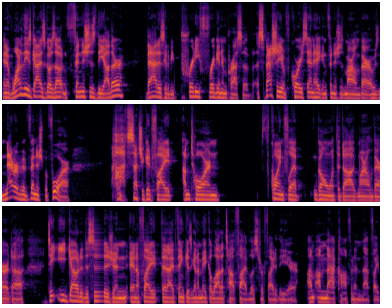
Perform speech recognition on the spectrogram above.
And if one of these guys goes out and finishes the other, that is going to be pretty friggin' impressive, especially if Cory Sandhagen finishes Marlon Vera, who's never been finished before. Oh, it's such a good fight. I'm torn. Coin flip, going with the dog, Marlon Vera, to, to eke out a decision in a fight that I think is going to make a lot of top five lists for fight of the year. I'm, I'm that confident in that fight,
